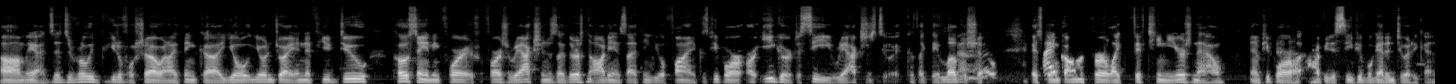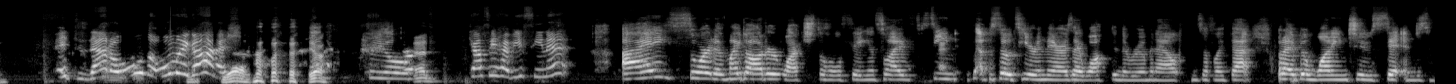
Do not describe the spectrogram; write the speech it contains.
Um yeah it's, it's a really beautiful show and i think uh, you'll you'll enjoy it. And if you do post anything for it as far as reactions like there's an audience i think you'll find because people are, are eager to see reactions to it because like they love the show. It's been I, gone for like 15 years now and people are happy to see people get into it again. It's that old? Oh my gosh. Yeah. Yeah pretty old. Kelsey have you seen it I sort of my daughter watched the whole thing, and so I've seen episodes here and there as I walked in the room and out and stuff like that. But I've been wanting to sit and just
